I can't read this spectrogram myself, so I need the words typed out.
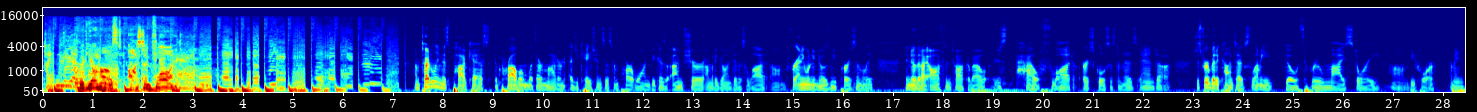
Heightened living. with your host, Austin Floyd. I'm titling this podcast The Problem with Our Modern Education System Part 1 because I'm sure I'm going to go into this a lot. Um, for anyone who knows me personally, they know that I often talk about just how flawed our school system is. And uh, just for a bit of context, let me go through my story um, before. I mean,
